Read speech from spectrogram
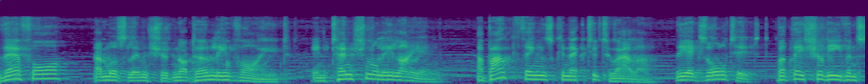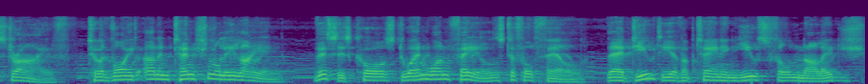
Therefore, a Muslim should not only avoid intentionally lying about things connected to Allah, the Exalted, but they should even strive to avoid unintentionally lying. This is caused when one fails to fulfill their duty of obtaining useful knowledge,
